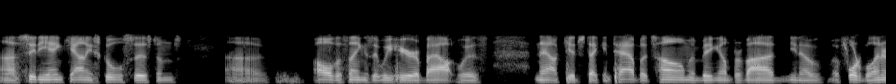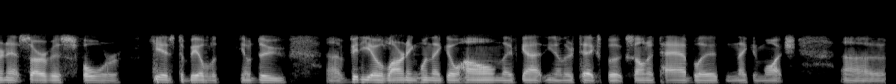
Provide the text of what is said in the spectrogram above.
uh, city and county school systems uh, all the things that we hear about with now kids taking tablets home and being able to provide you know affordable internet service for kids to be able to you know do uh, video learning when they go home. They've got you know their textbooks on a tablet and they can watch uh,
